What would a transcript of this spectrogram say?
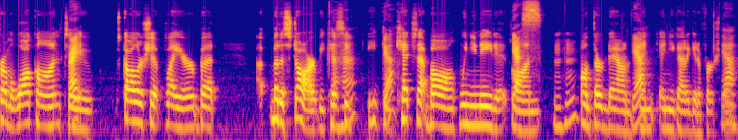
from a walk on to Right. Scholarship player, but but a star because Uh-huh. he he can Yeah. catch that ball when you need it yes. on hmm on third down, Yeah. and and you got to get a first Yeah. down.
